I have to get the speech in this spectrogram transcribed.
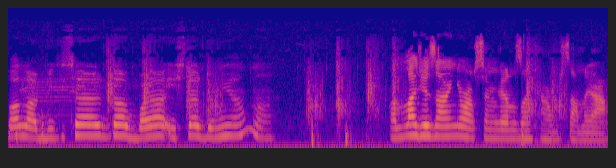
Valla bilgisayarda bayağı işler dönüyor ama. Allah cezanı versin gerizekalı sana ya.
